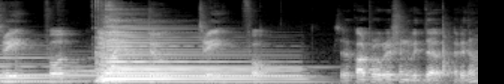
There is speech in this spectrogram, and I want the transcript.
3, 4, E minor, 2, 3, 4. So the chord progression with the rhythm.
